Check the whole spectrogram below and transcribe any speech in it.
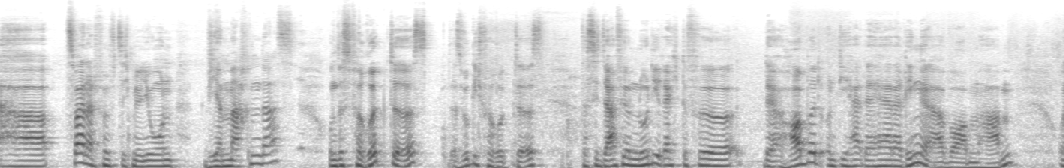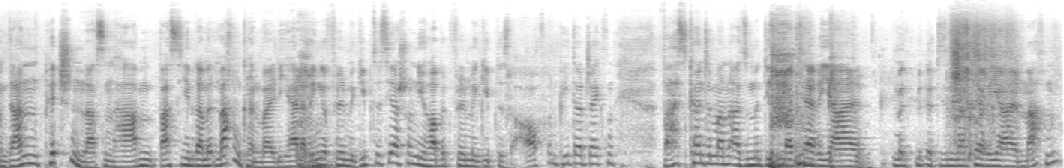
äh, 250 Millionen, wir machen das. Und das Verrückte ist, das wirklich Verrückte ist, dass sie dafür nur die Rechte für der Hobbit und die, der Herr der Ringe erworben haben und dann pitchen lassen haben, was sie damit machen können, weil die Herr der Ringe-Filme gibt es ja schon, die Hobbit-Filme gibt es auch von Peter Jackson. Was könnte man also mit diesem Material, mit, mit diesem Material machen?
